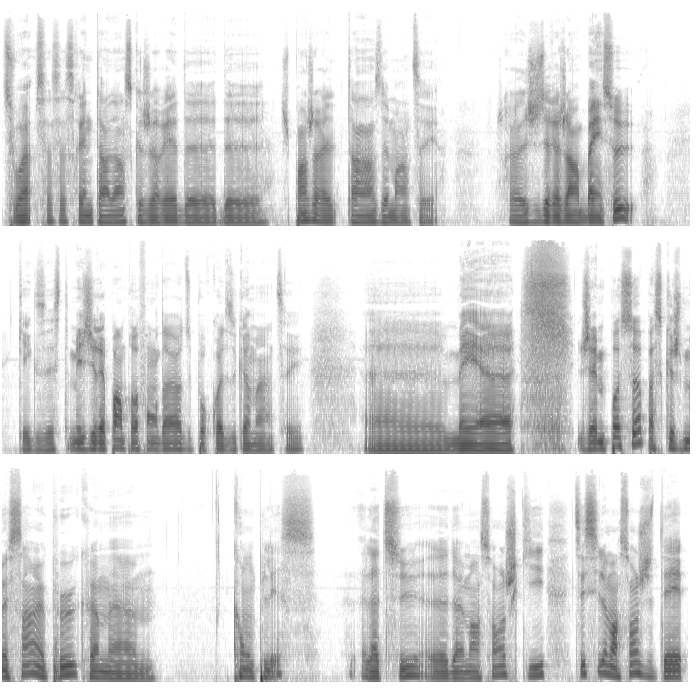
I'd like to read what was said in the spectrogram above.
tu vois, ça, ça serait une tendance que j'aurais de, Je pense que j'aurais tendance de mentir. Je, dirais genre, bien sûr qu'il existe. Mais j'irais pas en profondeur du pourquoi, du comment, tu sais. Euh, mais euh, j'aime pas ça parce que je me sens un peu comme complice là-dessus euh, d'un mensonge qui, tu sais, si le mensonge était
